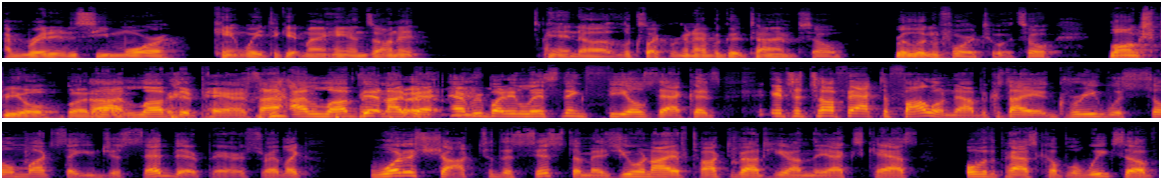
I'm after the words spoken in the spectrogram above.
I'm ready to see more. Can't wait to get my hands on it. And uh, looks like we're going to have a good time. So we're looking forward to it. So long spiel, but uh, I loved it, Paris. I, I loved it, and I bet everybody listening feels that because it's a tough act to follow now. Because I agree with so much that you just said there, Paris. Right, like what a shock to the system, as you and I have talked about here on the XCast over the past couple of weeks of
